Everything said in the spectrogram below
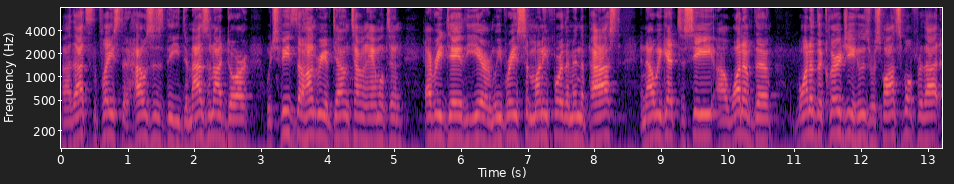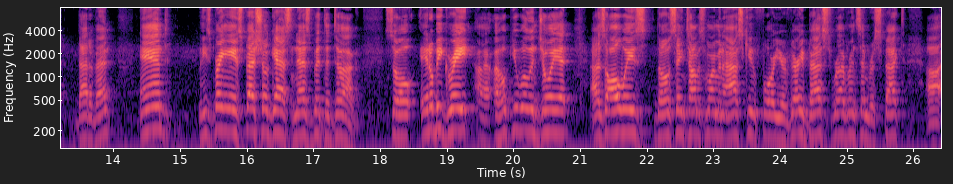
Uh, that's the place that houses the de Mazenod door, which feeds the hungry of downtown Hamilton every day of the year. And we've raised some money for them in the past and now we get to see uh, one of the one of the clergy who's responsible for that that event, and he's bringing a special guest, Nesbitt the dog. So it'll be great. I, I hope you will enjoy it. As always, though, St. Thomas More, I'm going to ask you for your very best reverence and respect uh,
